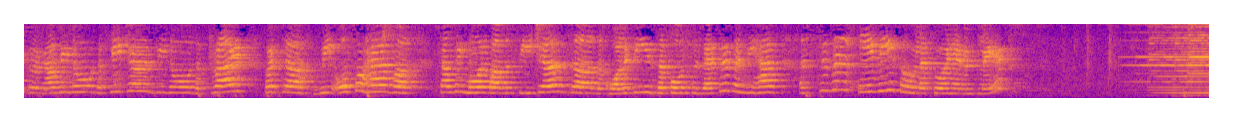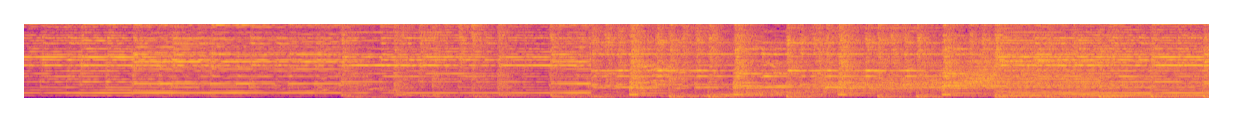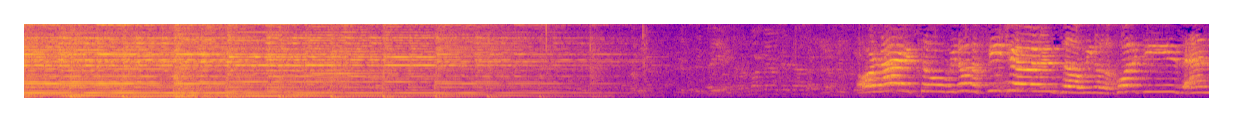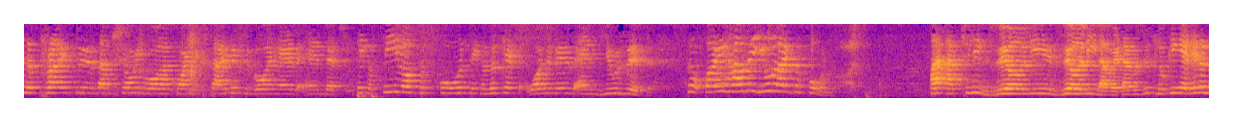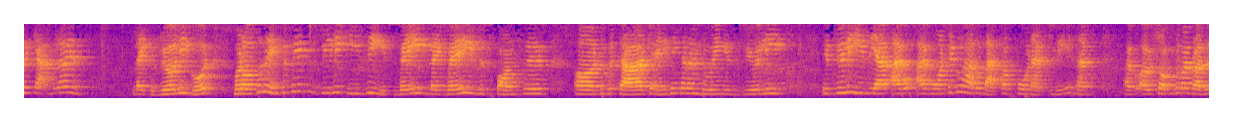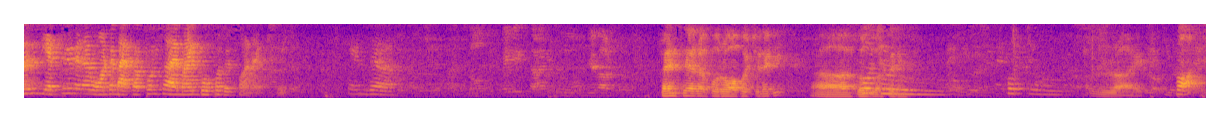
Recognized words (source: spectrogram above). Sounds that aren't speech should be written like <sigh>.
So now we know the features, we know the price, but uh, we also have uh, something more about the features, uh, the qualities the phone possesses, and we have a Sizzle AV. So let's go ahead and play it. Excited to go ahead and uh, take a feel of the phone, take a look at what it is, and use it. So, Pari, how do you like the phone? I actually really, really love it. I was just looking at it, and the camera is like really good, but also the interface is really easy. It's very, like, very responsive uh, to the touch. Anything that I'm doing is really it's really easy. I, I, I wanted to have a backup phone actually, and I, I, I was talking to my brother just yesterday that I want a backup phone, so I might go for this one actually. And uh, Friends here uh, photo opportunity. Uh, those photo, photo. Right. What?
